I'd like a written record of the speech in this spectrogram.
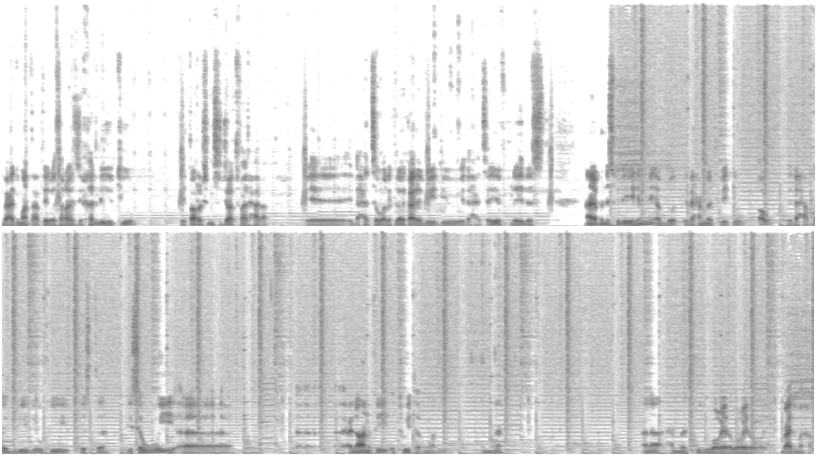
بعد ما تعطيه ال authorize يخلي يوتيوب يطرش مسجات في هالحالات. إيه، إذا حد سوى لك like على فيديو إذا حد save playlist أنا بالنسبة لي يهمني upload إذا حملت فيديو أو إذا حطيت فيديو في لسته يسوي آه، آه، إعلان في تويتر مالي. إنه أنا حملت فيديو وغيره وغيره وغيره بعد ما يخلص.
